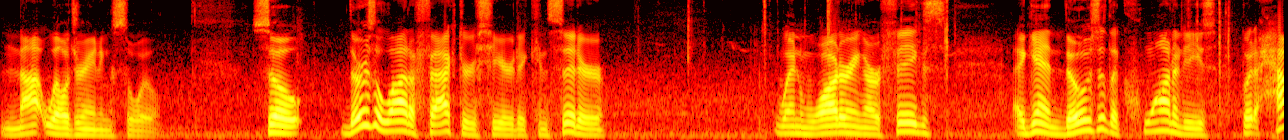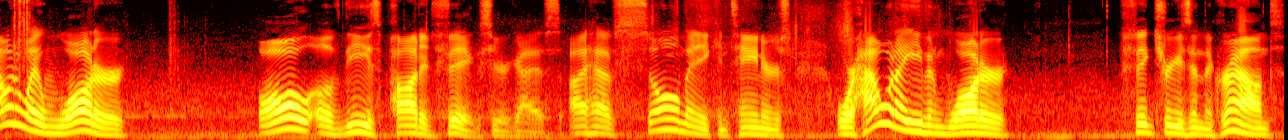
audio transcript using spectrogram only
not well draining soil. So there's a lot of factors here to consider when watering our figs. Again, those are the quantities, but how do I water all of these potted figs here, guys? I have so many containers, or how would I even water fig trees in the ground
